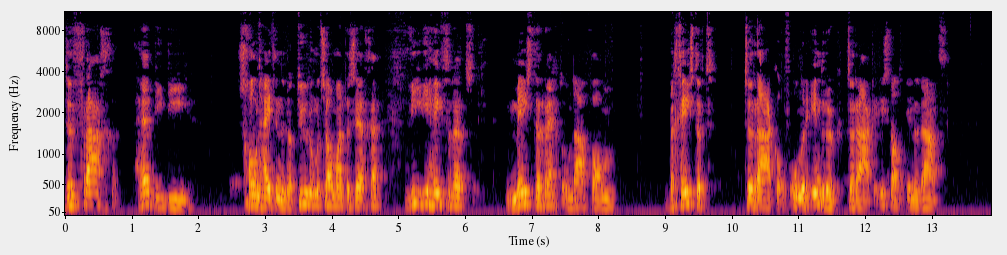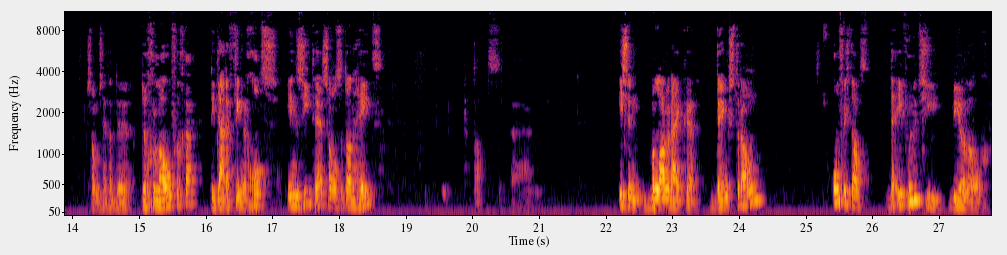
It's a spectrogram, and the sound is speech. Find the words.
de vraag, hè, die, die schoonheid in de natuur, om het zo maar te zeggen. Wie, wie heeft er het meeste recht om daarvan begeesterd te raken of onder de indruk te raken? Is dat inderdaad, zal maar zeggen, de, de gelovige, die daar de vinger gods in ziet, hè, zoals het dan heet? Dat uh, is een belangrijke denkstroom. Of is dat de evolutiebioloog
